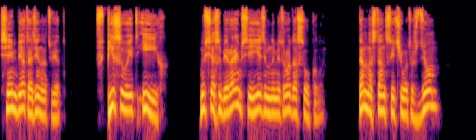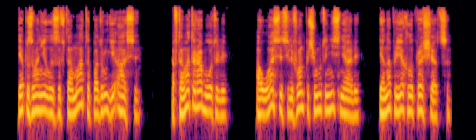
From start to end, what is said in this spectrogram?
Семь бед, один ответ. Вписывает и их. Мы все собираемся и едем на метро до Сокола. Там на станции чего-то ждем. Я позвонил из автомата подруге Асе. Автоматы работали, а у Аси телефон почему-то не сняли, и она приехала прощаться.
